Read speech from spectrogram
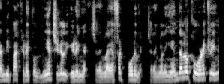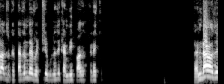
கண்டிப்பாக கிடைக்கும். முயற்சிகள் எடுங்க. சரிங்களா? எஃபர்ட் போடுங்க. சரிங்களா? நீங்கள் எந்த அளவுக்கு உழைக்கிறீங்களோ அதற்கு தகுந்த வெற்றி அப்படின்றது கண்டிப்பாக கிடைக்கும். ரெண்டாவது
